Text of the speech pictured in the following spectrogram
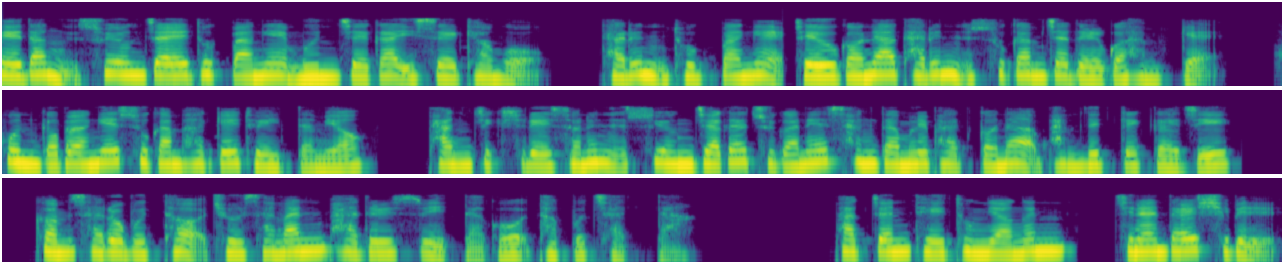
해당 수용자의 독방에 문제가 있을 경우 다른 독방에 재우거나 다른 수감자들과 함께 혼거방에 수감하게 돼 있다며 당직실에서는 수용자가 주간에 상담을 받거나 밤늦게까지 검사로부터 조사만 받을 수 있다고 덧붙였다. 박 전 대통령은 지난달 10일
